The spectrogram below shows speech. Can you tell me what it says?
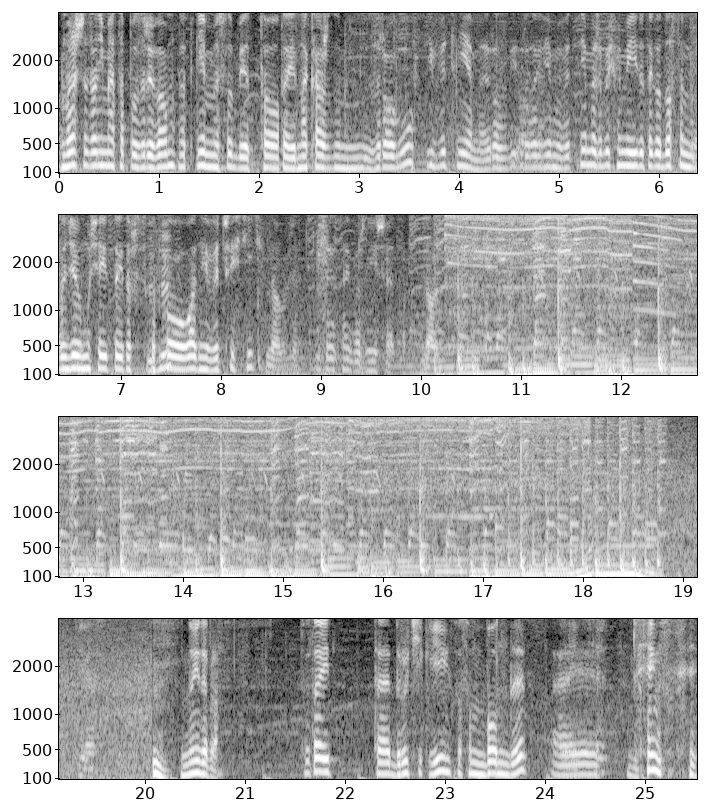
może jeszcze zanim ja to pozrywam, natniemy sobie to tutaj na każdym z rogów i wytniemy, rozwi- rozegniemy, wytniemy, żebyśmy mieli do tego dostęp, bo będziemy musieli tutaj to wszystko Mhm. w koło ładnie wyczyścić Dobrze, i to jest najważniejszy etap. dobrze. Jest. No i dobra. Tutaj te druciki to są bondy. E, Jamesy?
